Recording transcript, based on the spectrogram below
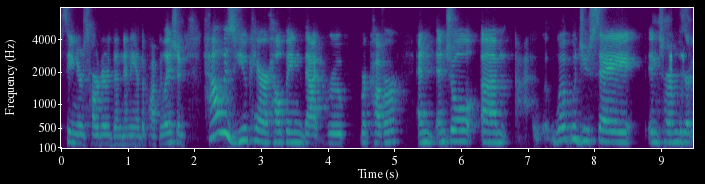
seniors harder than any other population. How is UCare helping that group recover? And and Joel, um, what would you say in terms of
